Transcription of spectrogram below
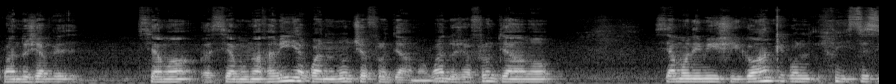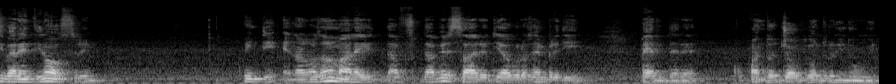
quando ci avve- siamo, siamo una famiglia quando non ci affrontiamo, quando ci affrontiamo siamo nemici anche con gli stessi parenti nostri quindi è una cosa normale da, da avversario ti auguro sempre di perdere quando giochi contro di noi.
